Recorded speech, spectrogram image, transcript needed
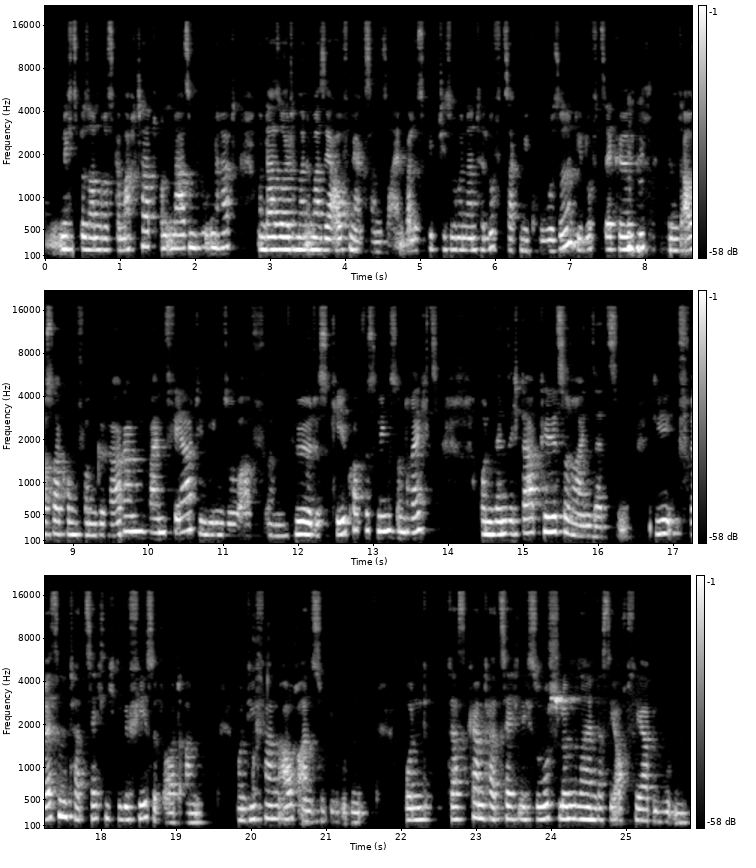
nichts Besonderes gemacht hat und Nasenbluten hat. Und da sollte man immer sehr aufmerksam sein, weil es gibt die sogenannte Luftsackmykose. Die Luftsäcke mhm. sind Auswirkungen vom Gehörgang beim Pferd. Die liegen so auf ähm, Höhe des Kehlkopfes links und rechts. Und wenn sich da Pilze reinsetzen, die fressen tatsächlich die Gefäße dort an. Und die fangen auch an zu bluten. Und das kann tatsächlich so schlimm sein, dass sie auch verbluten.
